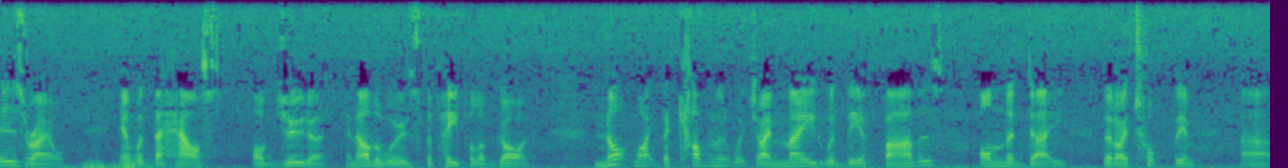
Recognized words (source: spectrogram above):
Israel and with the house of Judah. In other words, the people of God. Not like the covenant which I made with their fathers on the day that I took them uh,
